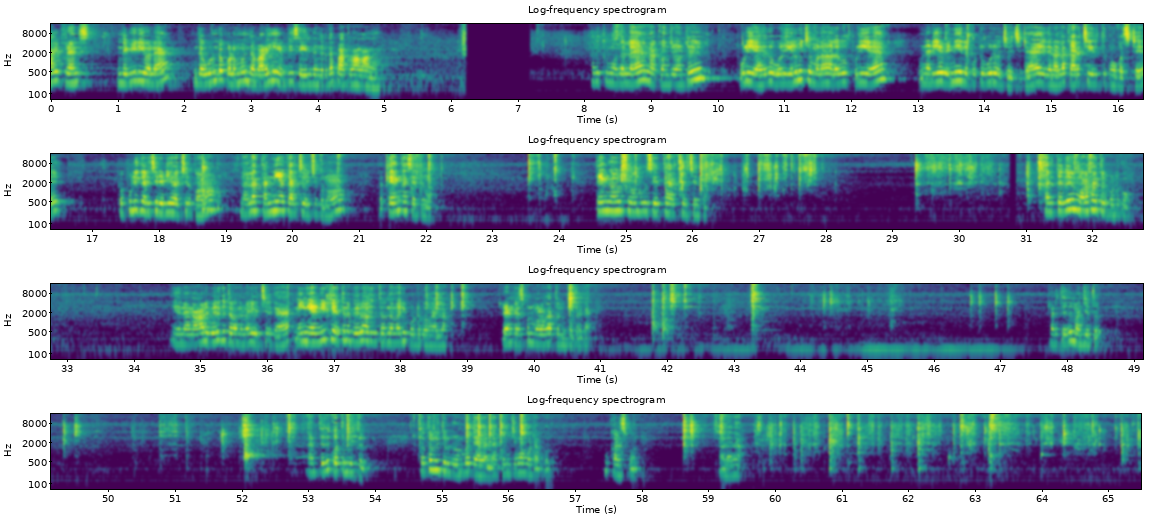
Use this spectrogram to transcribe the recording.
Hi friends இந்த வீடியோவில் இந்த உருண்டை குழம்பும் இந்த வடையும் எப்படி செய்கிறதுங்கிறத பார்க்கலாம் வாங்க. அதுக்கு முதல்ல நான் கொஞ்சோண்டு புளி அதாவது ஒரு எலுமிச்சம்பழம் அளவு புளியை முன்னாடியே வெந்நீரில் போட்டு ஊற வச்சு வச்சுட்டேன். இதை நல்லா கரைச்சி இழுத்துக்குவோம் ஃபஸ்ட்டு இப்போ புளி கரைச்சி ரெடியாக வச்சுருக்கோம். நல்லா தண்ணியாக கரைச்சி வச்சுக்கணும். இப்போ தேங்காய் சேர்த்துருவோம். தேங்காயும் சோம்பும் சேர்த்து அரைச்சி வச்சுருக்கேன். அடுத்தது மிளகாத்தூள் போட்டுக்குவோம் இது நான் நாலு பேருக்கு தகுந்த மாதிரி வச்சுருக்கேன். நீங்கள் வீட்டில் எத்தனை பேரோ அதுக்கு தகுந்த மாதிரி போட்டுக்கோங்க எல்லாம். ரெண்டரை ஸ்பூன் மிளகாத்தூள் போட்டிருக்கேன். அடுத்தது மஞ்சத்தூள். அடுத்தது கொத்தமல்லி தூள். கொத்தமல்லி தூள் ரொம்ப தேவையில்ல. கொஞ்சமாக போட்டால் போதும். முக்கால் ஸ்பூன். அவ்வளோதான்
